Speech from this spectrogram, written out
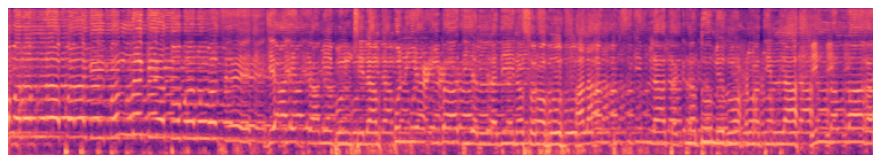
আমার আল্লাহ পাক বান্দাকে এত ভালোবাসে যে আয়াতটা আমি বলছিলাম, কুল ইয়া আলা আনফুসিহিম লা তাকনাতু মির রাহমাতিল্লাহ, ইন্নাল্লাহা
